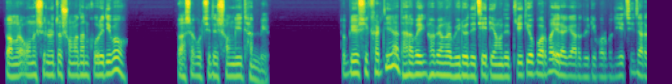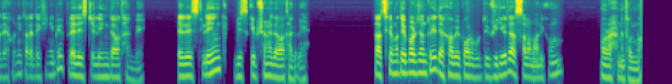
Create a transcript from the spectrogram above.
তো আমরা অনুশীলনী তো সমাধান করে দিব। তো আশা করছি যে সঙ্গেই থাকবে। তো প্রিয় শিক্ষার্থীরা, ধারাবাহিকভাবে আমরা ভিডিও দিচ্ছি। এটি আমাদের তৃতীয় পর্ব। এর আগে আরও ২ টি পর্ব দিয়েছি। যারা দেখোনি তারা দেখে নিবে। প্লেলিস্টে লিঙ্ক দেওয়া থাকবে। প্লেলিস্ট লিঙ্ক ডিসক্রিপশনে দেওয়া থাকবে। তো আজকের মতো এ পর্যন্তই। দেখা হবে পরবর্তী ভিডিওতে। আসসালামু আলাইকুম রাহমাতুল্লাহ।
